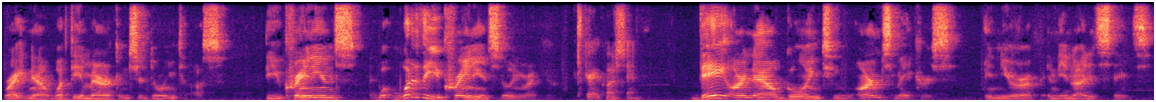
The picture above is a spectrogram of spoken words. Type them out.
right now what the Americans are doing to us. The Ukrainians, what, what are the Ukrainians doing right now? It's a great question. they are now going to arms makers in Europe and the United States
